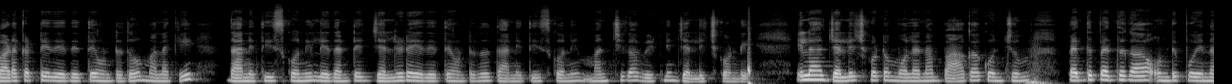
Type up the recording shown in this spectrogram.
వడకట్టేది ఏదైతే ఉంటుందో మనకి దాన్ని తీసుకొని లేదంటే జల్లెడ ఏదైతే ఉంటుందో దాన్ని తీసుకొని మంచిగా వీటిని జల్లించుకోండి. ఇలా జల్లించుకోవటం మూలన బాగా కొంచెం పెద్ద పెద్దగా ఉండిపోయిన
